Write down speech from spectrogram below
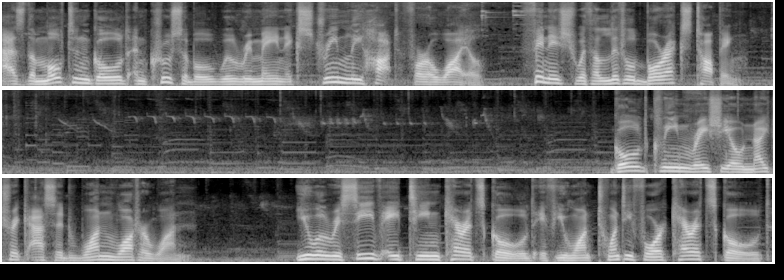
as the molten gold and crucible will remain extremely hot for a while. Finish with a little borax topping. Gold clean ratio nitric acid 1 water 1. You will receive 18 carats gold if you want 24 carats gold.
